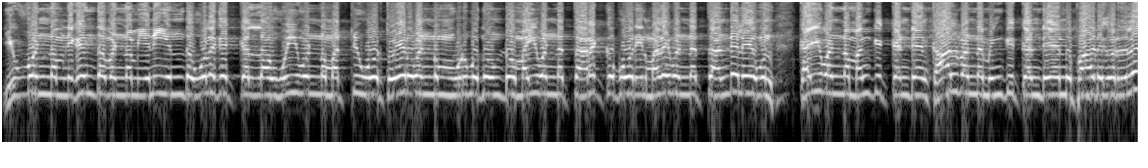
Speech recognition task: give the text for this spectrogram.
இவ்வண்ணம் நிகழ்ந்த வண்ணம் இனி இந்த உலகக்கெல்லாம் உய் வண்ணம் அற்றி ஓர் துயர் வண்ணம் உருவதுண்டோ மை வண்ணத்து அரக்கு போரில் மழை வண்ணத்து அண்டலே உன் கை வண்ணம் அங்கு கண்டேன் கால் வண்ணம் இங்கு கண்டேன் பாடுகிறதுல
